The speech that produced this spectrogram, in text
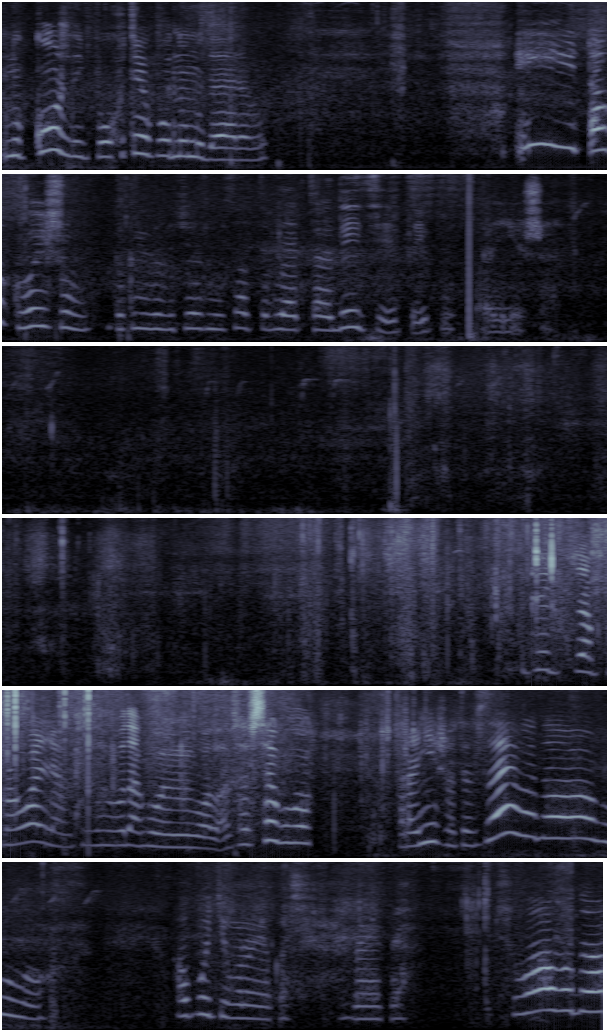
ну кожний по хоча по одному дереву. І так вийшов такий величезний сад, це була традиція, типу, раніше. Туди провалював, це вода вимивала. Це все було раніше це все вода було. А потім воно якось, знаєте, йшла вода,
